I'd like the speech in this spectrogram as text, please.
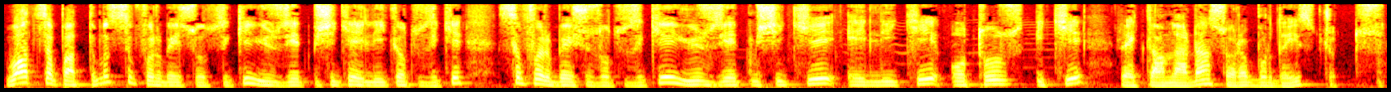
WhatsApp hattımız 0532 172 52 32 0532 172 52 32 reklamlardan sonra buradayız. Çut.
